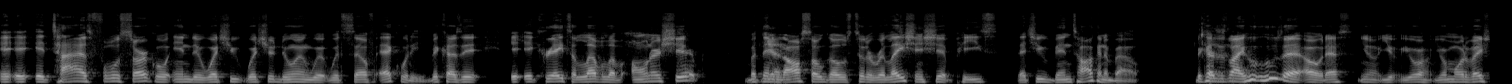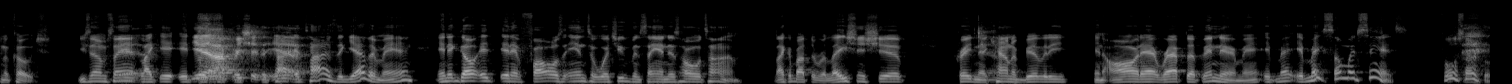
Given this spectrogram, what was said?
It, it, it ties full circle into what you what you're doing with with self equity because it, it, it creates a level of ownership, but then yeah. it also goes to the relationship piece that you've been talking about because it's like who, who's that? Oh, that's you know your your your motivational coach. You see what I'm saying? Yeah. Like it, it yeah, it, I appreciate it. It, yeah. it, ties together, man, and it go it and it falls into what you've been saying this whole time, like about the relationship, creating yeah. accountability, and all that wrapped up in there, man. It may, it makes so much sense. Full circle.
